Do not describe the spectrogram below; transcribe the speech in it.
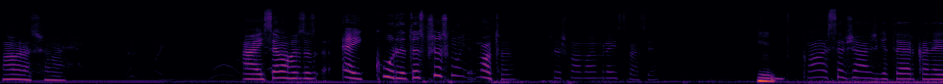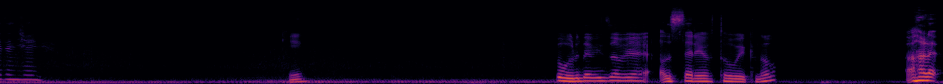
Dobra, trzymaj. A i samochód. To... Ej, kurde, to jest przecież mój motor. Przecież mam moją rejestrację. Mm. Mogę sobie wziąć GTR-ka na jeden dzień. Ki? Kurde, widzowie, on serio w to łyknął? Ale...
